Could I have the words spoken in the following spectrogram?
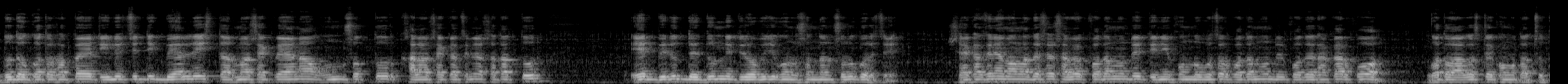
দুদক গত সপ্তাহে টিউলিপ সিদ্দিক বিয়াল্লিশ, তার মা শেখ রেহানা উনসত্তর খালা শেখ হাসিনা সাতাত্তর এর বিরুদ্ধে দুর্নীতির অভিযোগ অনুসন্ধান শুরু করেছে। শেখ হাসিনা বাংলাদেশের সাবেক প্রধানমন্ত্রী, তিনি পনেরো বছর প্রধানমন্ত্রীর পদে থাকার পর গত আগস্টে ক্ষমতাচ্যুত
